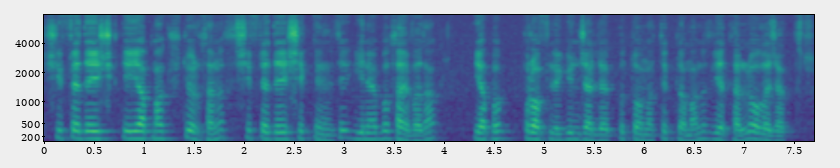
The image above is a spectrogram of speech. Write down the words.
şifre değişikliği yapmak istiyorsanız şifre değişikliğinizi yine bu sayfadan yapıp profili güncelle butonuna tıklamanız yeterli olacaktır.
